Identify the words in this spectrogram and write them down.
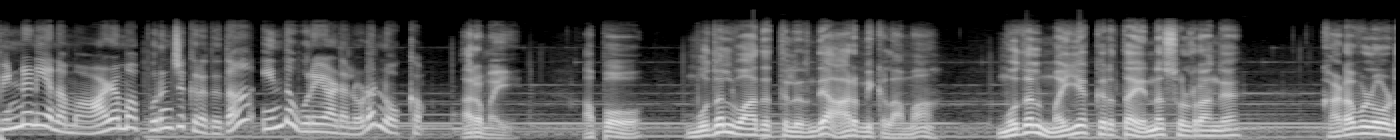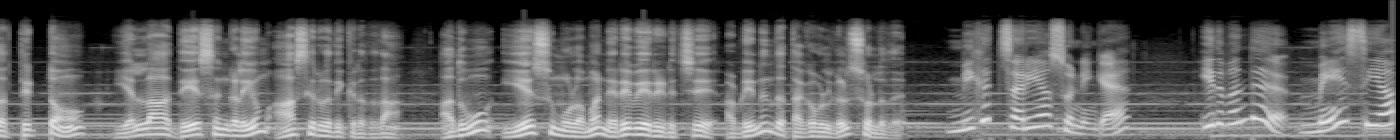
பின்னணியை நம்ம ஆழமா புரிஞ்சுக்கிறது தான் இந்த உரையாடலோட நோக்கம். அருமை. அப்போ முதல் வாதத்திலிருந்தே ஆரம்பிக்கலாமா? முதல் மையக்கருத்தா என்ன சொல்றாங்க? கடவுளோட திட்டம் எல்லா தேசங்களையும் ஆசீர்வதிக்கிறது தான். அதுவும் இயேசு மூலமா நிறைவேறிடுச்சு அப்படின்னு இந்த தகவல்கள் சொல்லுது. மிகச் சரியா சொன்னீங்க. இது வந்து மேசியா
